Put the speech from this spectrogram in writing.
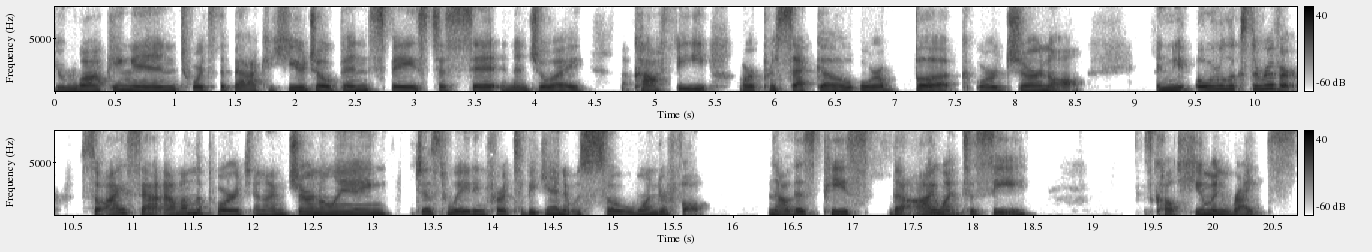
You're walking in towards the back, a huge open space to sit and enjoy a coffee or a prosecco or a book or a journal and it overlooks the river. So I sat out on the porch and I'm journaling, just waiting for it to begin. It was so wonderful. Now, this piece that I went to see is called Human Writes.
